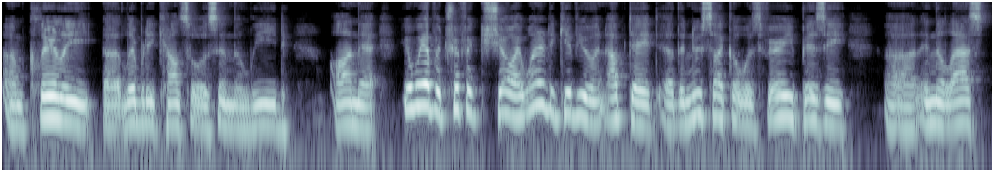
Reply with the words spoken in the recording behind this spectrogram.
um, clearly, uh, Liberty Counsel is in the lead on that. You know, we have a terrific show. I wanted to give you an update. Uh, the news cycle was very busy uh, in the last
